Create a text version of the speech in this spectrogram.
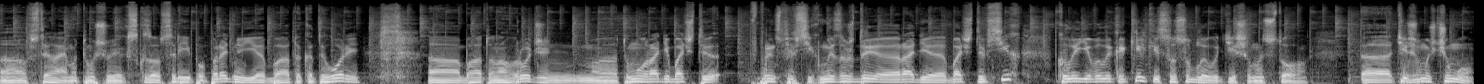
встигаємо, тому що, як сказав Сергій попередньо, є багато категорій, багато нагороджень. Тому раді бачити, в принципі, всіх. Ми завжди раді бачити всіх, коли є велика кількість, особливо тішимось з того. Е, Тішимось чому?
